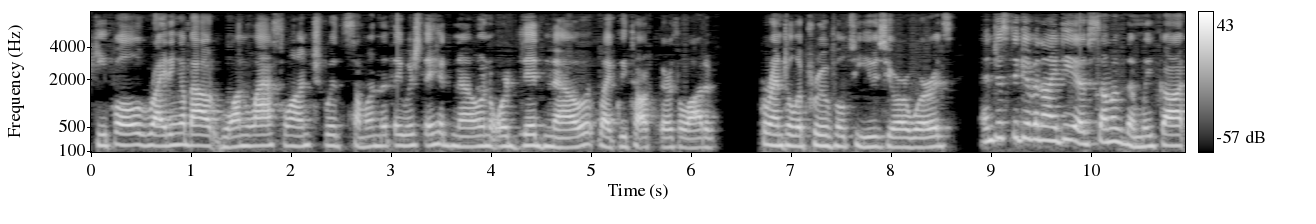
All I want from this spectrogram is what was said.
people writing about one last lunch with someone that they wish they had known or did know. Like we talked, there's a lot of parental approval to use your words. And just to give an idea of some of them, we've got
